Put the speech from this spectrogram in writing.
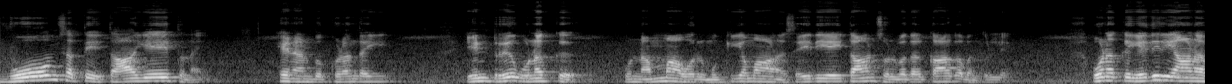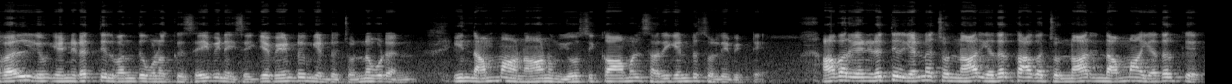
ஓம் சக்தி தாயே துணை. என் அன்பு குழந்தை இன்று உனக்கு உன் அம்மா ஒரு முக்கியமான செய்தியைத்தான் சொல்வதற்காக வந்துள்ளேன். உனக்கு எதிரியானவள் என்னிடத்தில் வந்து உனக்கு செய்வினை செய்ய வேண்டும் என்று சொன்னவுடன் இந்த அம்மா நானும் யோசிக்காமல் சரி என்று சொல்லிவிட்டேன். அவர் என்னிடத்தில் என்ன சொன்னார் எதற்காக சொன்னார் இந்த அம்மா எதற்கு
